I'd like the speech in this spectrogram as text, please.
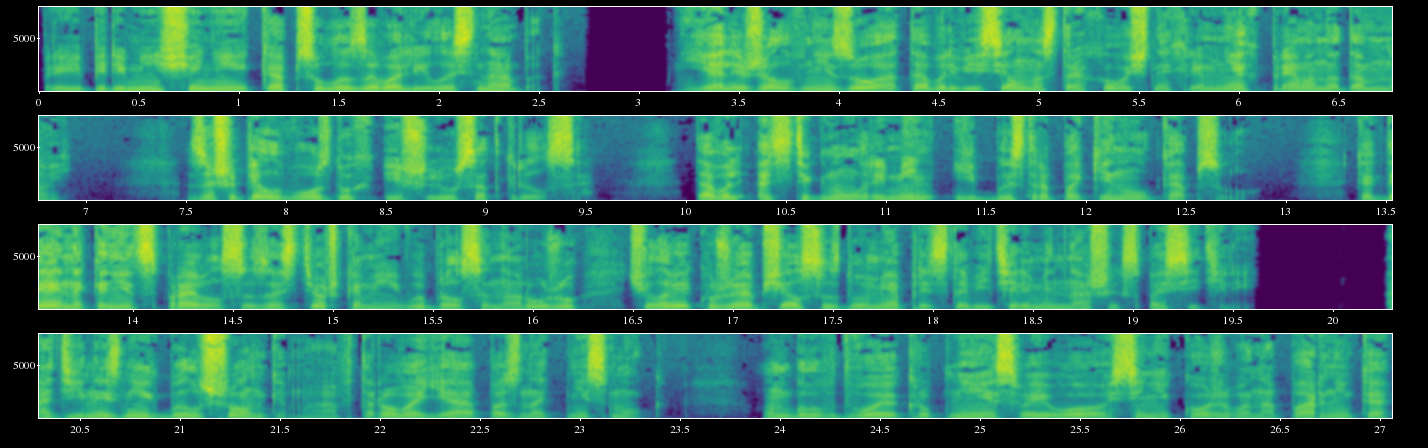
При перемещении капсула завалилась на бок. Я лежал внизу, а Тавль висел на страховочных ремнях прямо надо мной. Зашипел воздух, и шлюз открылся. Тавль отстегнул ремень и быстро покинул капсулу. Когда я, наконец, справился с застежками и выбрался наружу, человек уже общался с двумя представителями наших спасителей. Один из них был Шонгом, а второго я опознать не смог. Он был вдвое крупнее своего синекожего напарника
